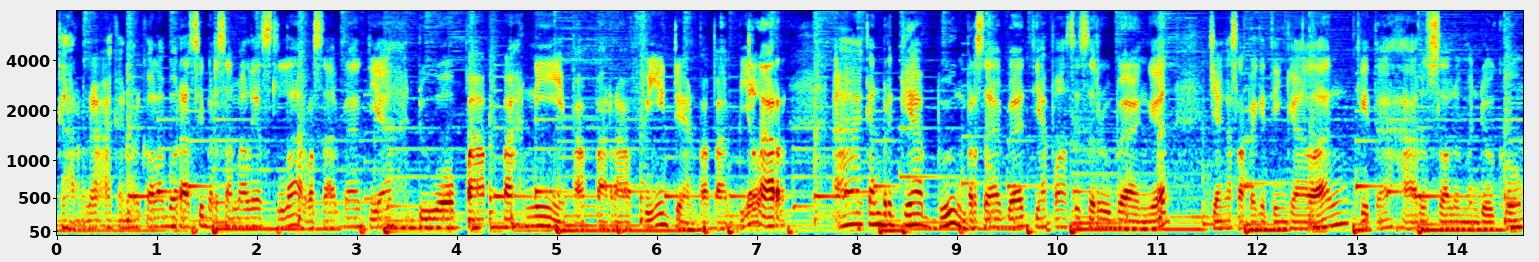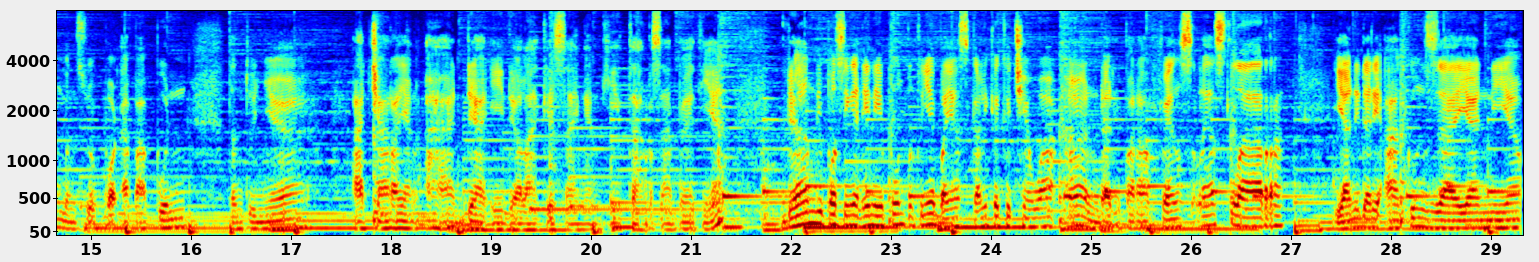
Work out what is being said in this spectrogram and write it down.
karena akan berkolaborasi bersama Leslar sahabat ya. Duo papa nih papa Raffi dan papa Bilar akan bergabung bersahabat ya. Pasti seru banget. Jangan sampai ketinggalan kita harus selalu mendukung mensupport apa pun tentunya acara yang ada idola kesayangan kita persahabat ya. Dan di postingan ini pun tentunya banyak sekali kekecewaan dari para fans Leslar yakni dari akun Zayania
